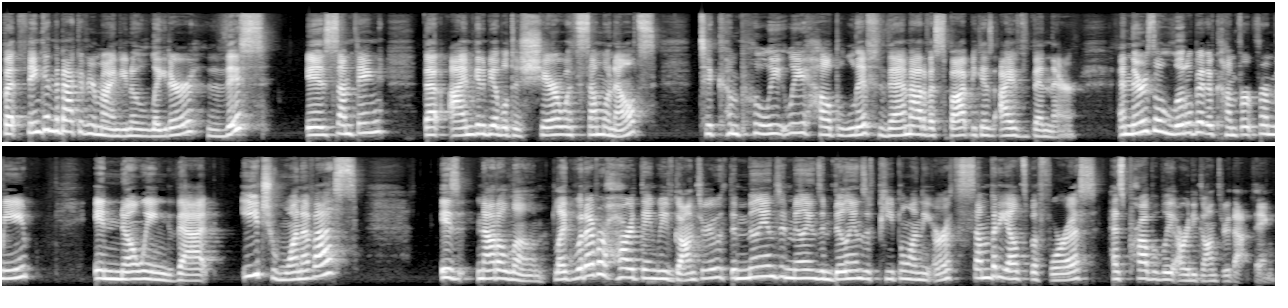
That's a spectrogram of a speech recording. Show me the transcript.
But think in the back of your mind, you know, later, this is something that I'm going to be able to share with someone else to completely help lift them out of a spot because I've been there. And there's a little bit of comfort for me in knowing that each one of us is not alone. Like, whatever hard thing we've gone through, the millions and millions and billions of people on the earth, somebody else before us has probably already gone through that thing.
